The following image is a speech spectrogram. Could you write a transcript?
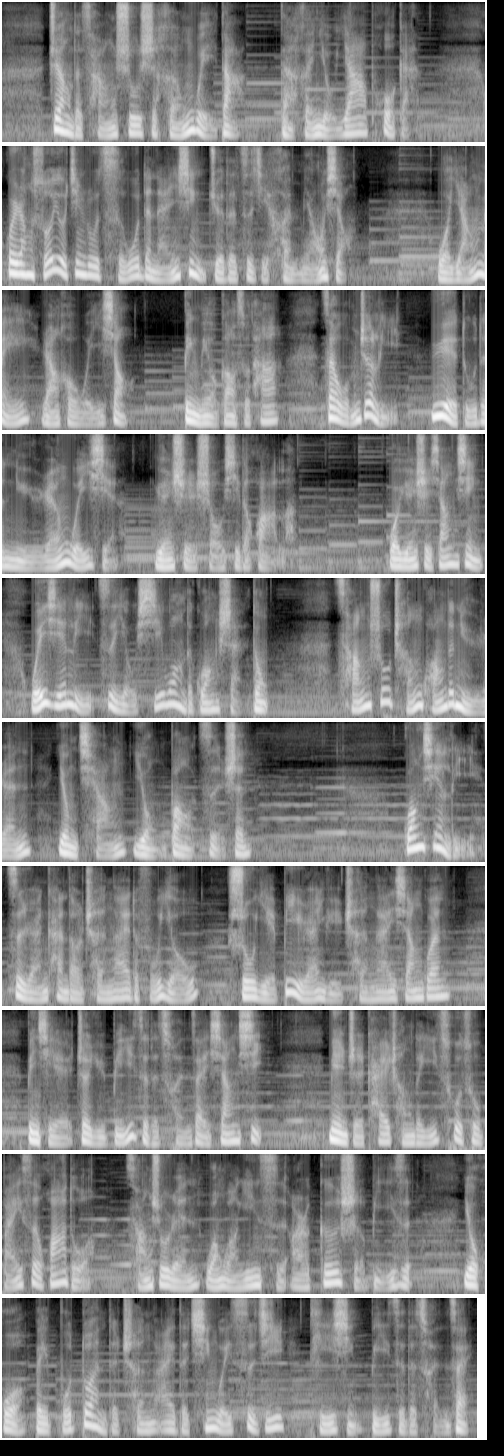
这样的藏书是很伟大，但很有压迫感，会让所有进入此屋的男性觉得自己很渺小。我扬眉，然后微笑，并没有告诉他，在我们这里阅读的女人危险，原是熟悉的话了。我原是相信危险里自有希望的光闪动，藏书成狂的女人用墙拥抱自身。光线里自然看到尘埃的浮游，书也必然与尘埃相关，并且这与鼻子的存在相系。面纸开成的一簇簇白色花朵，藏书人往往因此而割舍鼻子，又或被不断的尘埃的轻微刺激提醒鼻子的存在。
